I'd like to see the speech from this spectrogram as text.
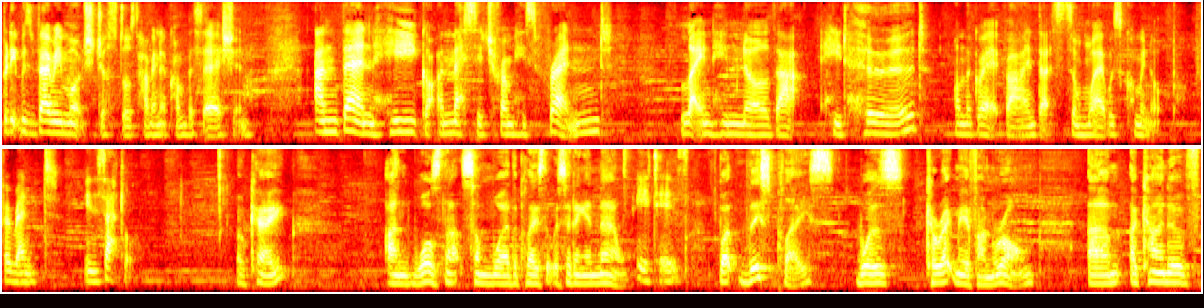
but it was very much just us having a conversation. And then he got a message from his friend letting him know that he'd heard on the grapevine that somewhere was coming up for rent in Settle. Okay. And was that somewhere the place that we're sitting in now? It is. But this place was, correct me if I'm wrong, um, a kind of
